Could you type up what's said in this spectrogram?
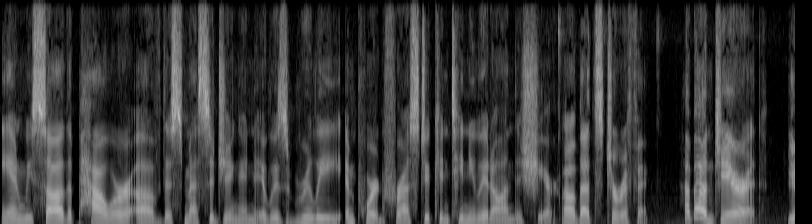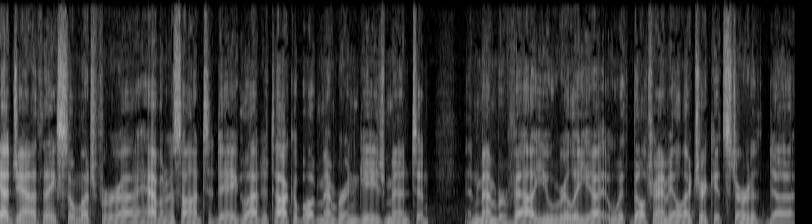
And we saw the power of this messaging, and it was really important for us to continue it on this year. Oh, that's terrific. How about Jared? Yeah, Jana, thanks so much for uh, having us on today. Glad to talk about member engagement and, and member value. Really, uh, with Beltrami Electric, it started uh,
